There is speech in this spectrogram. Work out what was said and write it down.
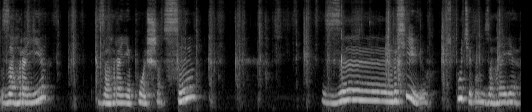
заграє, заграє Польща з, з Росією, Путіним заграє.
